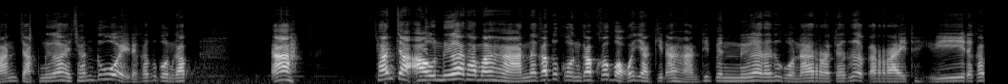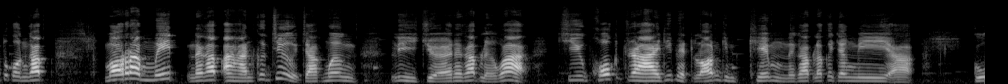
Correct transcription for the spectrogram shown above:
ารจากเนื้อให้ฉันด้วยนะครับ ทุกคนครับอะ ฉันจะเอาเนื้อทำอาหารนะครับ ทุกคนครับเขาบอกว่าอยากกินอาหารที่เป็นเนื้อนะทุกคนนะเราจะเลือกอะไรดีนะครับ ทุกคนครับมอรามิดนะครับอาหารขึ้นชื่อจากเมืองลี่เจ๋อนะครับหรือว่าคิวโพกดรายที่เผ็ดร้อนเค็มๆนะครับแล้วก็ยังมีอ่ากู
